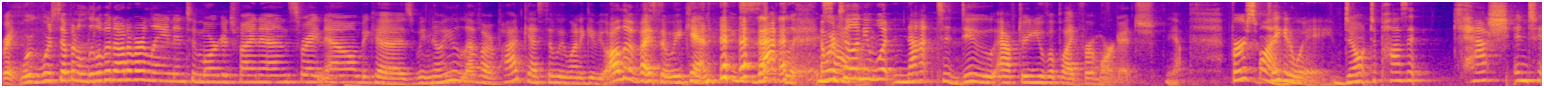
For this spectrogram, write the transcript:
Right. We're, we're stepping a little bit out of our lane into mortgage finance right now because we know you love our podcast, so we want to give you all the advice that we can. Exactly. and we're telling you what not to do after you've applied for a mortgage. Yeah. First one. Take it away. Don't deposit cash into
